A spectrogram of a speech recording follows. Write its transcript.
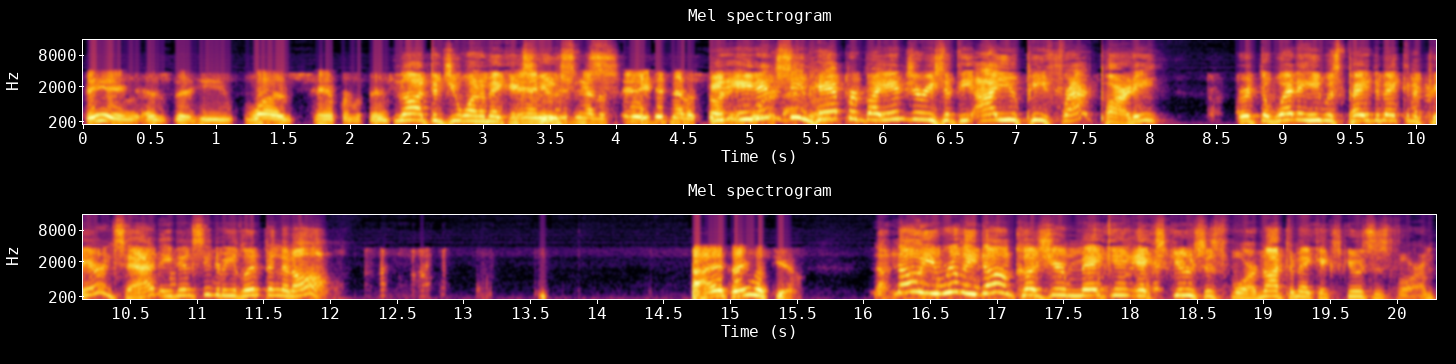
being is that he was hampered with injuries. Not that you want to make And he didn't excuses. have a, he didn't have a He, he didn't seem hampered by injuries at the IUP frat party or at the wedding he was paid to make an appearance at. He didn't seem to be limping at all. I agree with you. No, no you really don't because you're making excuses for him, not to make excuses for him.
